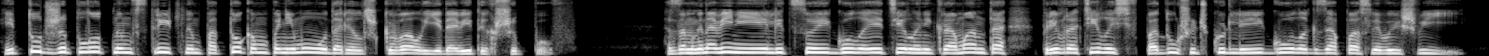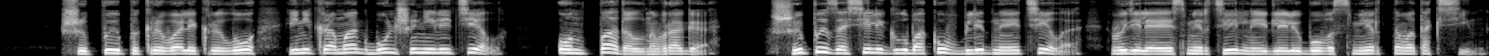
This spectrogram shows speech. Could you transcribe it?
и тут же плотным встречным потоком по нему ударил шквал ядовитых шипов. За мгновение лицо и голое тело некроманта превратилось в подушечку для иголок запасливой швеи. Шипы покрывали крыло, и некромаг больше не летел. Он падал на врага. Шипы засели глубоко в бледное тело, выделяя смертельный для любого смертного токсин.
